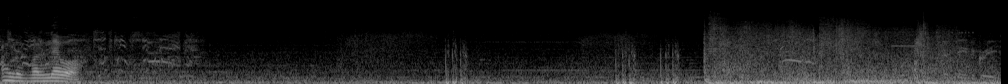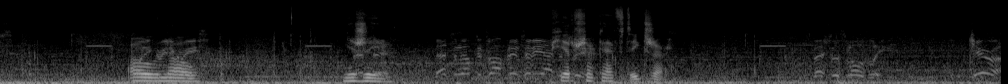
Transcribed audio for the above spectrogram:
Ale walnęło. Oh no. Nie atmosphere. Pierwsza krew w tej grze. Kira!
